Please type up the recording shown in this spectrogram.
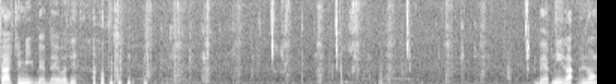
ซาชิมิแบบใดวะติแบบนี้ละพี่น้อง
